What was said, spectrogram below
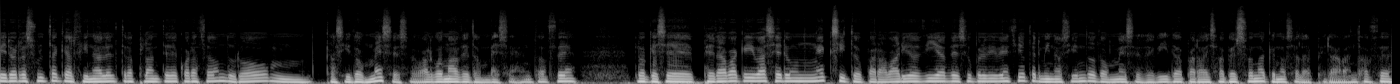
pero resulta que al final el trasplante de corazón duró mm, casi dos meses o algo más de dos meses. Entonces, lo que se esperaba que iba a ser un éxito para varios días de supervivencia terminó siendo dos meses de vida para esa persona que no se la esperaba. Entonces,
